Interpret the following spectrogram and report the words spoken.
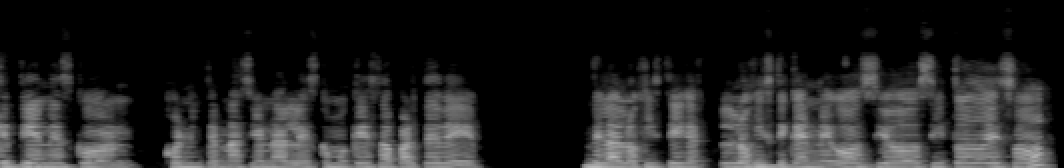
que tienes con, con internacionales, como que esa parte de, de la logística, logística en negocios y todo eso,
